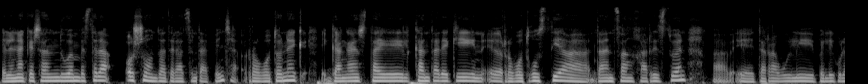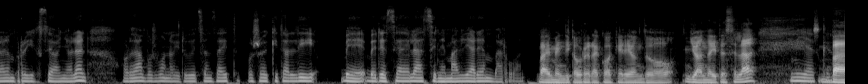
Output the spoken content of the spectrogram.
Helenak esan duen bezala oso ondo ateratzen da, pentsa, robotonek gangan style kantarekin e, robot guztia dantzan jarri zuen, ba, e, Terra Willy pelikularen proiektzioa baino lehen. Ordan, pues bueno, iruditzen zait oso ekitaldi be, berezia dela zinemaldiaren barruan. Ba, hemendik aurrerakoak ere ondo joan daitezela. Ba,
